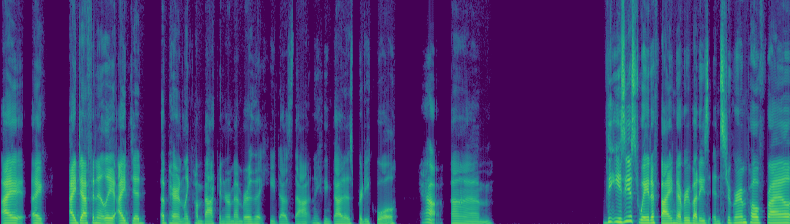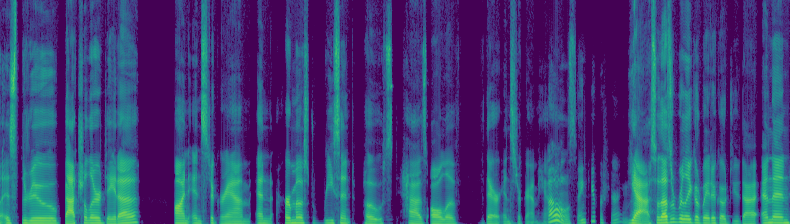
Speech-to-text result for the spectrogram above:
I I I definitely I did apparently come back and remember that he does that and I think that is pretty cool. Yeah. Um the easiest way to find everybody's Instagram profile is through Bachelor Data on Instagram and her most recent post has all of their Instagram handles. Oh, thank you for sharing. that. Yeah, so that's a really good way to go do that. And then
